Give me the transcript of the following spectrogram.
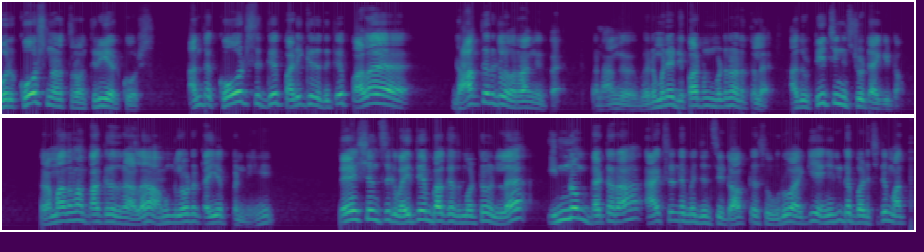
ஒரு கோர்ஸ் நடத்துகிறோம் த்ரீ இயர் கோர்ஸ் அந்த கோர்ஸுக்கு படிக்கிறதுக்கு பல டாக்டர்கள் வர்றாங்க இப்போ. இப்போ நாங்கள் வெறுமனே டிபார்ட்மெண்ட் மட்டும் நடத்தலை. அது டீச்சிங் இன்ஸ்டியூட் ஆக்கிட்டோம். பிரமாதமாக பார்க்கறதுனால அவங்களோட டைப் பண்ணி பேஷண்ட்ஸுக்கு வைத்தியம் பார்க்கறது மட்டும் இல்லை இன்னும் பெட்டராக ஆக்சிடென்ட் எமர்ஜென்சி டாக்டர்ஸ் உருவாக்கி எங்ககிட்ட படிச்சுட்டு மற்ற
